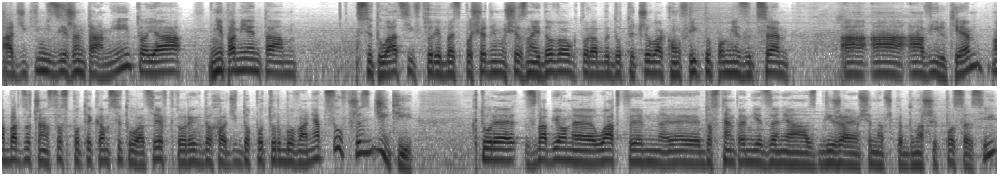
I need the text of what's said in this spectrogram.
a dzikimi zwierzętami, to ja nie pamiętam sytuacji, w której bezpośrednio bym się znajdował, która by dotyczyła konfliktu pomiędzy psem a, a, a wilkiem. No bardzo często spotykam sytuacje, w których dochodzi do poturbowania psów przez dziki, które zwabione łatwym e, dostępem jedzenia zbliżają się na przykład do naszych posesji.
